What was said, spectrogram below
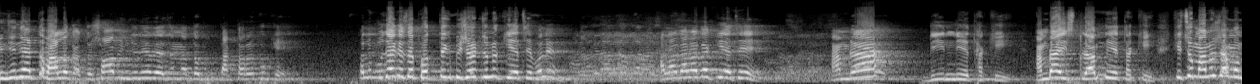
ইঞ্জিনিয়ার তো ভালো কাজ, তো সব ইঞ্জিনিয়ার জান না, তো ডাক্তারের বুকে। তাহলে বোঝা গেছে প্রত্যেক বিষয়ের জন্য কি আছে, বলেন। আলাদা আলাদা কি আছে? আমরা দিন নিয়ে থাকি, আমরা ইসলাম নিয়ে থাকি, কিছু মানুষ এমন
